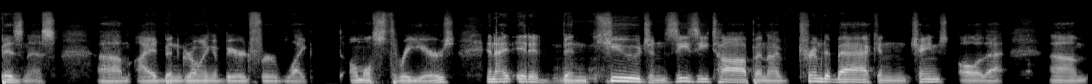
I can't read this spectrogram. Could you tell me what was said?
business, um, I had been growing a beard for like almost three years, and I, it had been huge and ZZ top, and I've trimmed it back and changed all of that. Um,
